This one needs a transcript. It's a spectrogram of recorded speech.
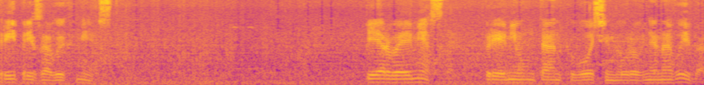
три призовых места. Первое место – премиум танк 8 уровня на выбор.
